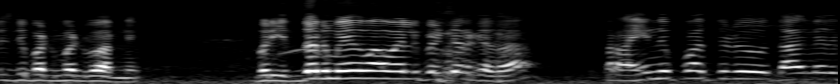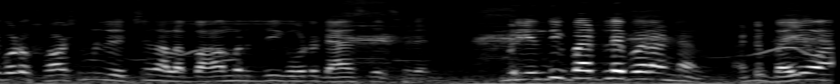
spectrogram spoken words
పోలీస్ డిపార్ట్మెంట్ వారిని. మరి ఇద్దరు మీద మా వాళ్ళు పెట్టారు కదా మరి అయిన పాత్రుడు దాని మీద కూడా సోషల్ మీడియా వచ్చింది అలా బామర్ది కూడా డ్యాన్స్ తెచ్చాడు. మరి ఎందుకు పెట్టలేపారు అంటాను? అంటే భయమా?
